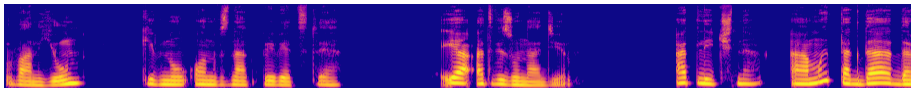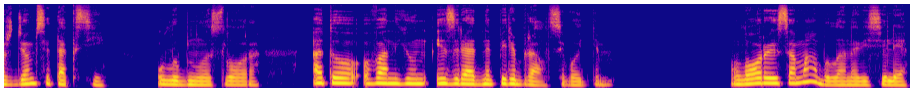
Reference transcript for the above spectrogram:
Ван Юн, кивнул он в знак приветствия. Я отвезу Надю. Отлично. А мы тогда дождемся такси, улыбнулась Лора. А то Ван Юн изрядно перебрал сегодня. Лора и сама была на веселе,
